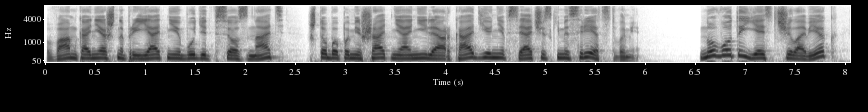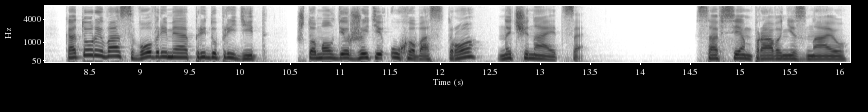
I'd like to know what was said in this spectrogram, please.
«Вам, конечно, приятнее будет все знать, чтобы помешать Неониле Аркадьевне всяческими средствами. Но вот и есть человек, который вас вовремя предупредит, что, мол, держите ухо востро, начинается». «Совсем право не знаю,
